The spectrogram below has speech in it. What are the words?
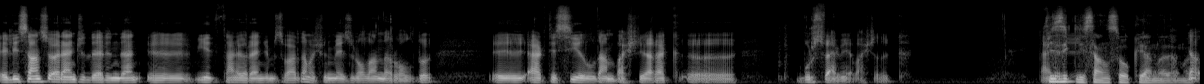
E, lisans öğrencilerinden e, 7 tane öğrencimiz vardı ama şimdi mezun olanlar oldu. E, ertesi yıldan başlayarak e, burs vermeye başladık. Yani, fizik lisansı okuyanlar ama. Ya,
